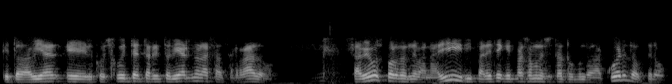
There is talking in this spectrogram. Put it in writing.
que todavía el Consejo Interterritorial no las ha cerrado. Sabemos por dónde van a ir y parece que más o menos está todo el mundo de acuerdo, pero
